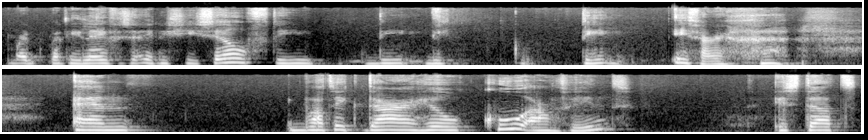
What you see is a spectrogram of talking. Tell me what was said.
Maar, maar die levensenergie zelf, die, die, die, die is er. en wat ik daar heel cool aan vind, is dat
